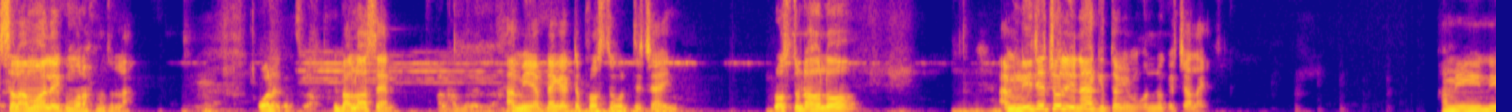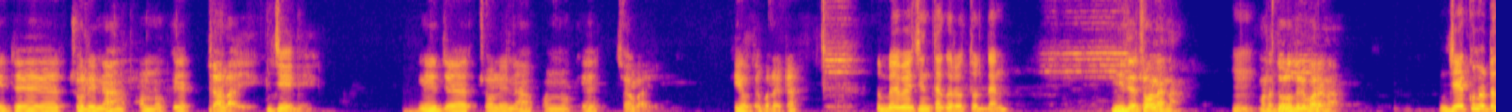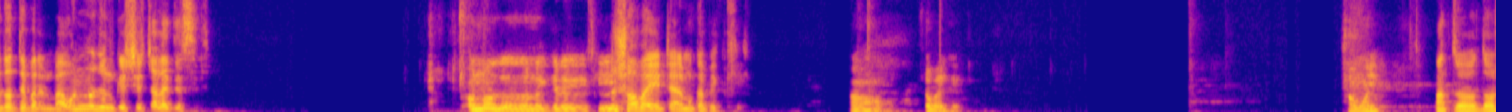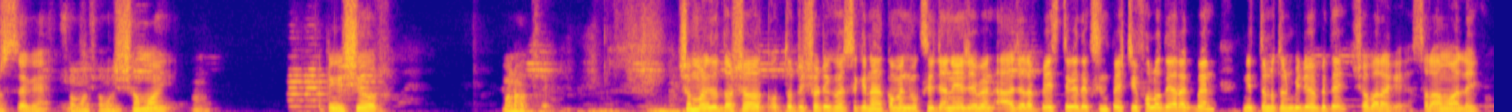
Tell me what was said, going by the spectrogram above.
আসসালামু আলাইকুম রহমতুল্লাহ ওয়ালাইকুম সালাম ভালো আছেন? আলহামদুলিল্লাহ। আমি আপনাকে একটা প্রশ্ন করতে চাই। প্রশ্নটা হলো আমি নিজে চলি না কিন্তু আমি অন্যকে চালাই। আমি নিজে চলি না অন্যকে চালাই। জি জি। নিজে চলি না অন্যকে চালাই। কি হতে পারে এটা? তো ভেবে চিন্তা করে উত্তর দেন। নিজে চলে না। হুম। মানে দৌড়াদৌড়ি পারে না। যে কোনোটা ধরতে পারেন বা অন্যজনকে সে চালাইতেছে। অন্য জনকে সবাই এটা মুখাপেক্ষী। সবাইকে। সময়? মাত্র দশ সেকেন্ড। সময় সময়? সময়। আপনি শিওর মনে হচ্ছে। সম্মানিত দর্শক, উত্তরটি সঠিক হয়েছে কিনা কমেন্ট বক্সে জানিয়ে যাবেন। আর যারা পেজ থেকে দেখছেন পেজটি ফলো দেওয়া রাখবেন। নিত্য নতুন ভিডিও পেতে সবার আগে। আসসালামু আলাইকুম।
